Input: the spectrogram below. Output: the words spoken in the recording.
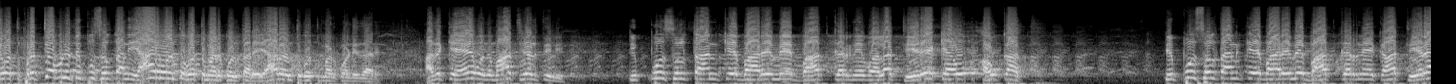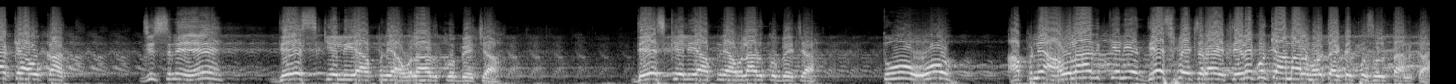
ಇವತ್ತು ಪ್ರತಿಯೊಬ್ಬರು ಟಿಪ್ಪು ಸುಲ್ತಾನ್ ಯಾರು ಅಂತ ಗೊತ್ತು ಮಾಡ್ಕೊಂತಾರೆ, ಯಾರು ಅಂತ ಗೊತ್ತು ಮಾಡ್ಕೊಂಡಿದ್ದಾರೆ. ಅದಕ್ಕೆ ಒಂದು ಮಾತು ಹೇಳ್ತೀನಿ ಟಿಪ್ಪು ಸುಲ್ತಾನ್ ಕೆ ಬಾರೆ ಮೇ ಬಾತ್ ಕರ್ನೆ ವಾಲಾ ತೇರೆ ಕ್ಯಾ ಔಕಾತ್ टिप्पू सुल्तान के बारे में बात करने का तेरा क्या औकात जिसने देश के लिए अपने औलाद को बेचा देश के लिए अपने औलाद को बेचा तू अपने औलाद के लिए देश बेच रहा है तेरे को क्या मालूम होता है टिप्पू सुल्तान का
